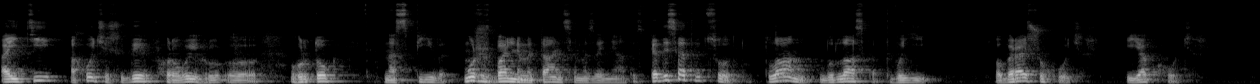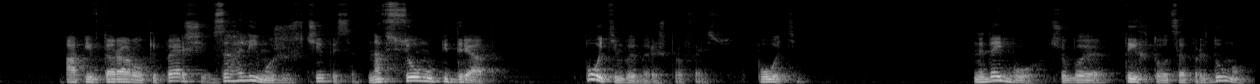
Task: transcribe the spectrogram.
IT, а хочеш іди в хоровий е, гурток на співи. Можеш бальними танцями зайнятися. 50% плану, будь ласка, твої. Обирай, що хочеш і як хочеш. А півтора роки перші взагалі можеш вчитися на всьому підряд. Потім вибереш професію. Потім. Не дай Бог, щоб тих, хто це придумав,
